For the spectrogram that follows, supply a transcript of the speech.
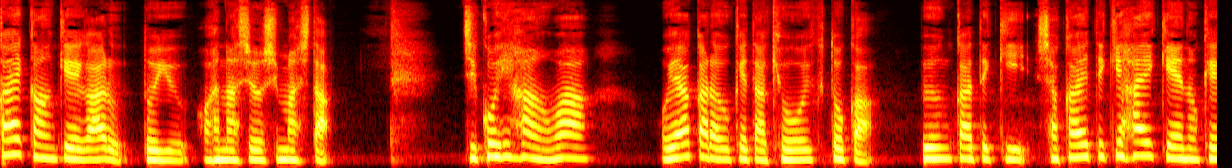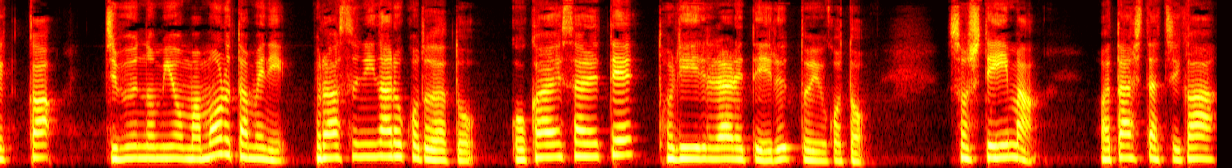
深い関係があるというお話をしました。自己批判は親から受けた教育とか文化的、社会的背景の結果、自分の身を守るためにプラスになることだと誤解されて取り入れられているということ。そして今、私たちが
